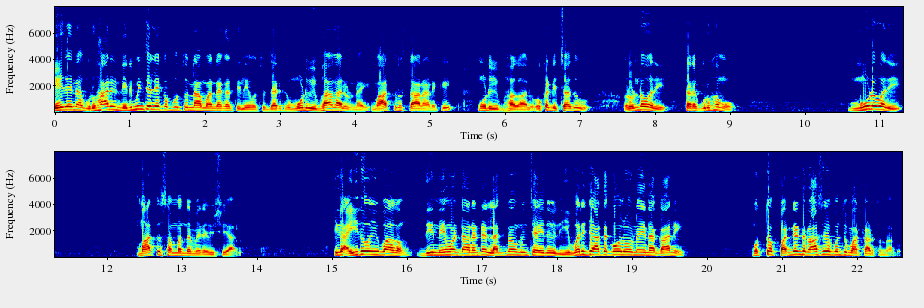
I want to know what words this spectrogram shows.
ఏదైనా గృహాన్ని నిర్మించలేకపోతున్నామన్నా కానీ తెలియవచ్చు. దానికి మూడు విభాగాలు ఉన్నాయి. మాతృస్థానానికి మూడు విభాగాలు. ఒకటి చదువు రెండవది తన గృహము మూడవది మాతృ సంబంధమైన విషయాలు. ఇక ఐదో విభాగం దీన్ని ఏమంటారంటే లగ్నం నుంచి ఐదో ఇల్లు ఎవరి జాతకంలోనైనా కానీ మొత్తం పన్నెండు రాశుల గురించి మాట్లాడుతున్నాను.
